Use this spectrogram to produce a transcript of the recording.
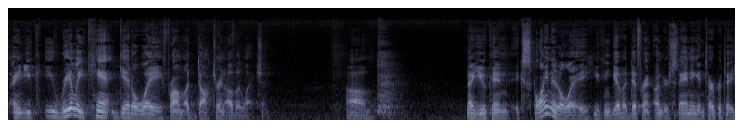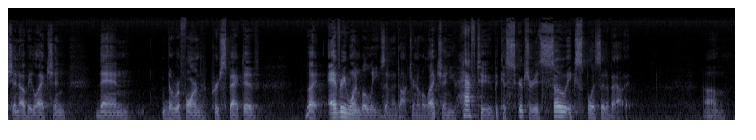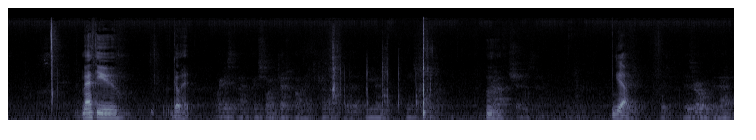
I mean, you you really can't get away from a doctrine of election. Um, now you can explain it away. You can give a different understanding, interpretation of election than the Reformed perspective. But everyone believes in the doctrine of election. You have to because Scripture is so explicit about it. Um, Matthew, go ahead. Well, I guess, I, I just want to touch upon that comment that even ancient people, Mhm. God shows them. Yeah. Israel did not,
